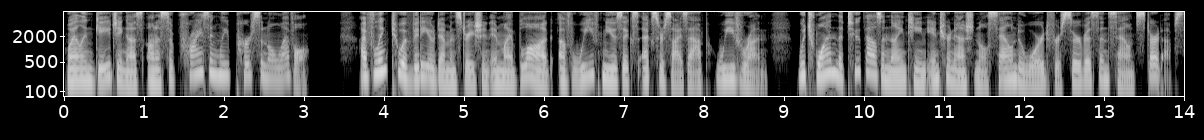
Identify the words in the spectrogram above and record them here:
while engaging us on a surprisingly personal level. I've linked to a video demonstration in my blog of Weave Music's exercise app, Weave Run, which won the 2019 International Sound Award for Service and Sound Startups.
